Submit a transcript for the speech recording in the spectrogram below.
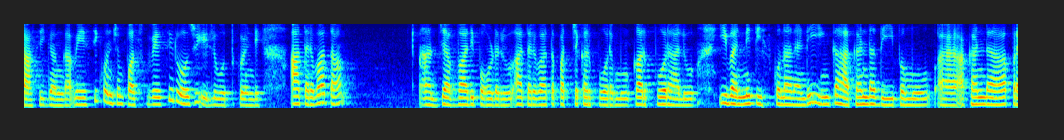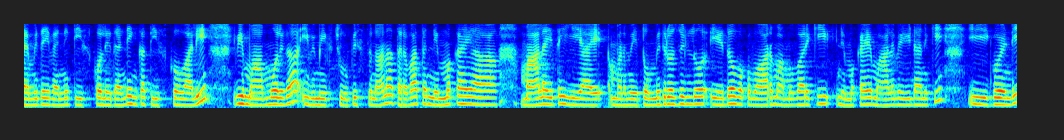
గాసి గంగ వేసి కొంచెం పసుపు వేసి రోజు ఇల్లు ఒత్తుకోండి. ఆ తర్వాత జవ్వాది పౌడరు ఆ తర్వాత పచ్చకర్పూరము కర్పూరాలు ఇవన్నీ తీసుకున్నానండి. ఇంకా అఖండ దీపము అఖండ ప్రమిద ఇవన్నీ తీసుకోలేదండి. ఇంకా తీసుకోవాలి. ఇవి మామూలుగా ఇవి మీకు చూపిస్తున్నాను. ఆ తర్వాత నిమ్మకాయ మాల అయితే ఈ మనం ఈ తొమ్మిది రోజుల్లో ఏదో ఒక వారం అమ్మవారికి నిమ్మకాయ మాల వేయడానికి ఇగోండి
